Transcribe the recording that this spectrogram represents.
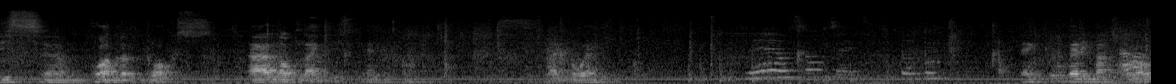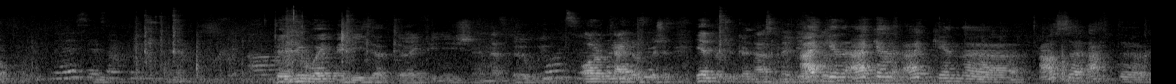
These um, quadrant blocks are not like this. kind. Like a wave. May I also say something? Thank you very much for all. May I say something? Um, Can you wait maybe that I finish and after we, all kind of connected. questions? Yeah, but you can ask maybe. I after. can, I can, I can uh, answer after.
